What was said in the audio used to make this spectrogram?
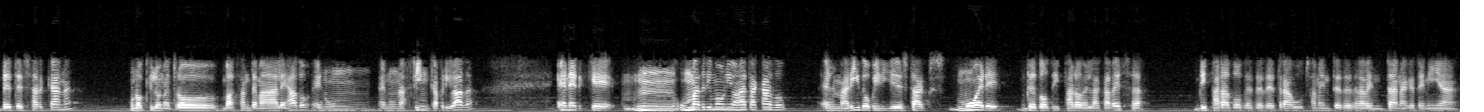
de Tesarcana, unos kilómetros bastante más alejados, en, un, en una finca privada, en el que mm, un matrimonio es atacado el marido Billy Stacks muere de dos disparos en la cabeza, disparados desde detrás, justamente desde la ventana que tenía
